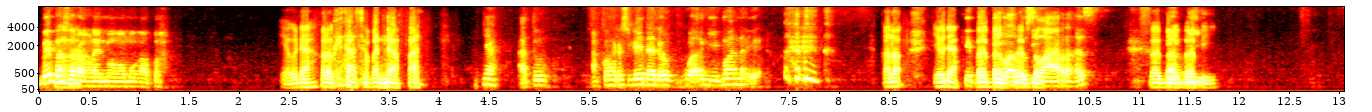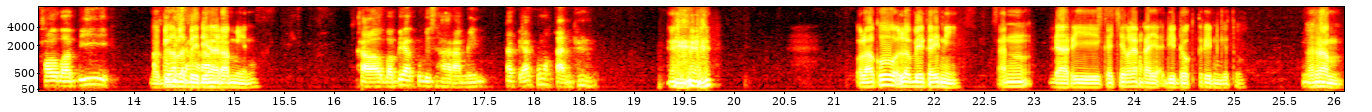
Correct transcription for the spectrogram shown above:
Bebas Oh. orang lain mau ngomong apa. Ya udah kalau kita sependapat. Ya, atuh aku harus beda dong. Wah, gimana ya? Ya udah, babi, terlalu babi, selaras. babi, babi. babi. Kalau babi, Babi kan lebih haramin. diharamin. kalau babi aku bisa haramin, tapi aku makan. Kalau aku lebih ke ini. Kan dari kecil kan kayak didoktrin gitu. Haram.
